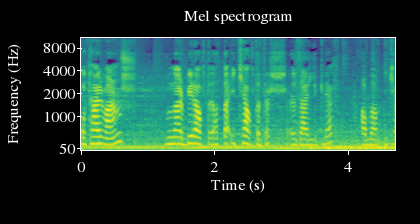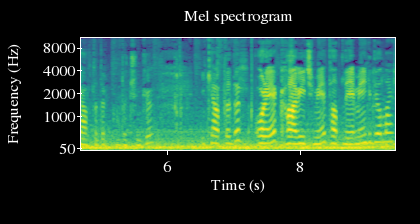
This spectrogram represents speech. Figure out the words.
Otel varmış. Bunlar bir hafta hatta iki haftadır özellikle. Ablam iki haftadır burada çünkü. İki haftadır oraya kahve içmeye, tatlı yemeye gidiyorlar.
